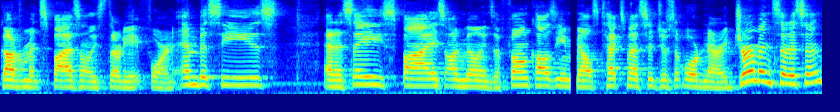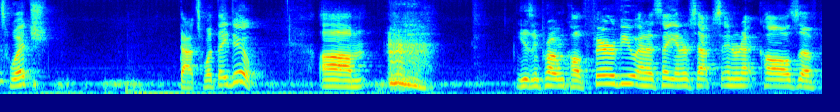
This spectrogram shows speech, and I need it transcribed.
Government spies on at least 38 foreign embassies. NSA spies on millions of phone calls, emails, text messages of ordinary German citizens, which that's what they do. Um, using a program called Fairview, NSA intercepts internet calls of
